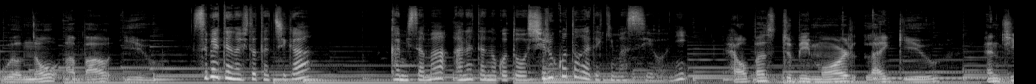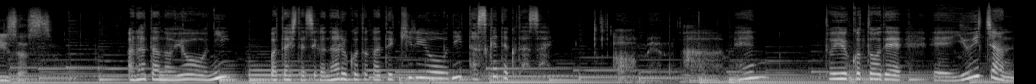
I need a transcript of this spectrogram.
will know about you すべての人たちが神様あなたのことを知ることができますように Help us to be more like you and Jesus. あなたのように私たちがなることができるように助けてくださいということで、えーゆいちゃん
